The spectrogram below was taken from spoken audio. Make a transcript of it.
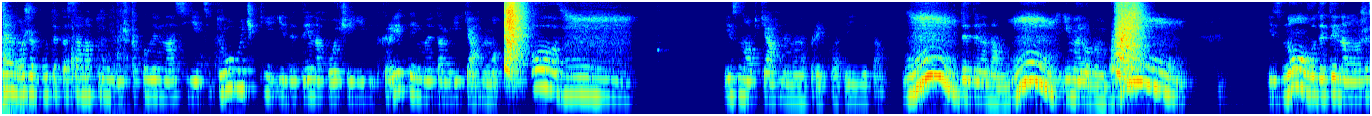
це може бути та сама трубочка, коли в нас є ці трубочки, і дитина хоче її відкрити, і ми там її тягнемо. О, і знов тягнемо, наприклад, її там. Дитина нам і ми робимо. І знову дитина може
